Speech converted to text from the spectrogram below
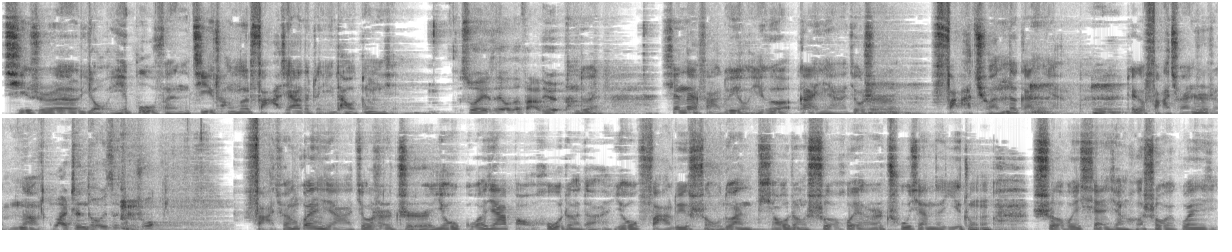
其实有一部分继承了法家的这一套东西。所以才有的法律。对，现在法律有一个概念啊，就是法权的概念。嗯，这个法权是什么呢？我还真头一次听说。法权关系啊，就是指由国家保护着的，由法律手段调整社会而出现的一种社会现象和社会关系。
